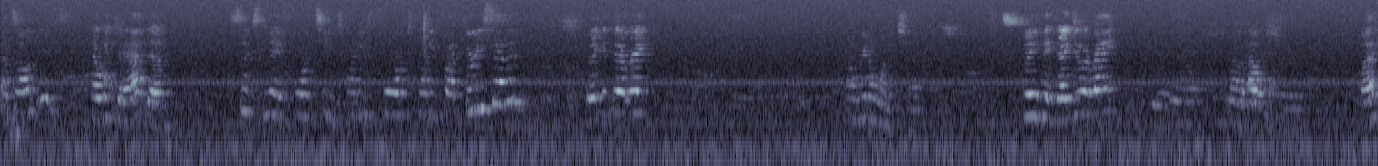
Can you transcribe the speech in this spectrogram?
That's all it is. Now we could add them. Six, eight, fourteen, twenty-four, twenty-five, thirty-seven? Did I get that right? No, we don't wanna check. What do you think? Did I do it right? Okay. What?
